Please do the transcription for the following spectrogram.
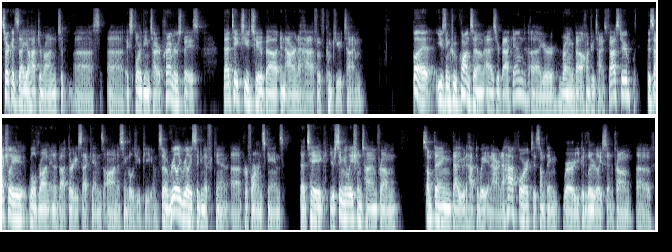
circuits that you'll have to run to uh, uh, explore the entire parameter space, that takes you to about an hour and a half of compute time. But using cuQuantum as your backend, uh, you're running about 100 times faster. This actually will run in about 30 seconds on a single GPU. So really, really significant uh, performance gains that take your simulation time from something that you would have to wait an hour and a half for to something where you could literally sit in front of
